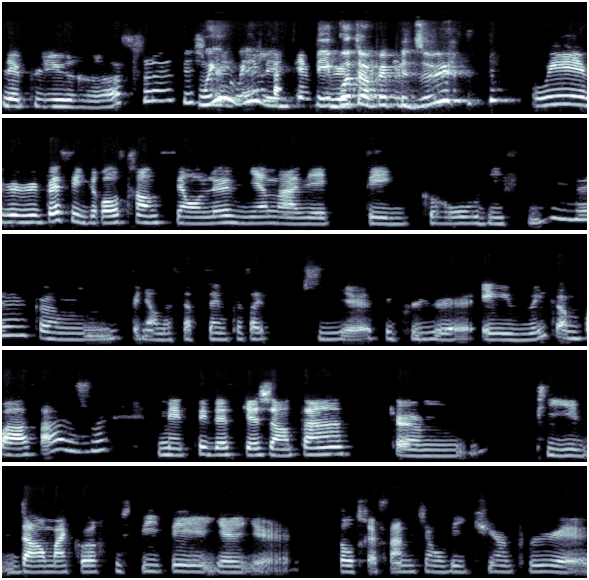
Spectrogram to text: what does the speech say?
le plus rough. oui, oui, les, bouts un peu plus durs. oui, pas, ces grosses transitions-là viennent avec des gros défis, là, comme il y en a certains peut-être qui euh, c'est plus euh, aisé comme passage, mais tu sais, de ce que j'entends, comme puis dans ma course aussi, il y a, d'autres femmes qui ont vécu un peu euh,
